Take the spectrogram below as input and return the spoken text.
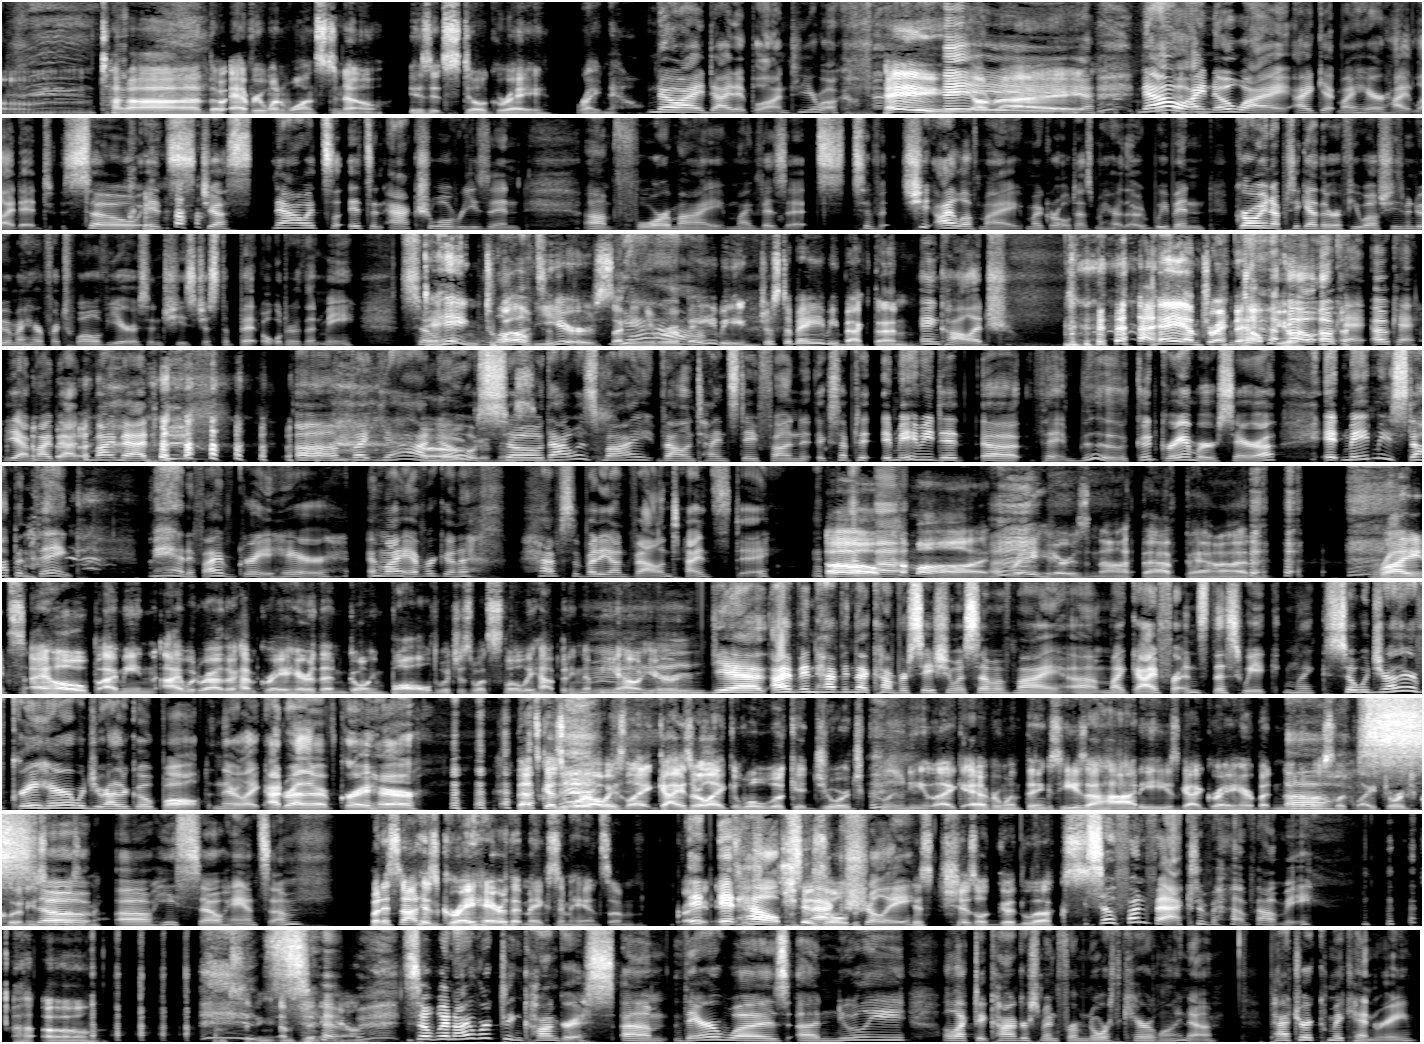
Ta-da! Though everyone wants to know, is it still gray right now? No, I dyed it blonde. You're welcome. Hey, all Hey. right. Now I know why I get my hair highlighted. So it's just now it's it's an actual reason um, for my my visits. To she, I love my my girl does my hair though. We've been growing up together, if you will. She's been doing my hair for 12 years, and she's just a bit older than me. So Dang, 12 lots of- years. I mean, you were a baby, just a baby back then. in college. hey, I'm trying to help you. oh, okay, okay, yeah, my bad, my bad. um, but yeah, Oh, no. goodness. So that was my Valentine's Day fun. Except it, it made me did uh think good grammar, Sarah. It made me stop and think, man, if I have great hair, am I ever gonna have somebody on Valentine's Day? Oh, come on. Gray hair is not that bad. Right? I hope. I mean, I would rather have gray hair than going bald, which is what's slowly happening to me out here. Mm, Yeah, I've been having that conversation with some of my uh, my guy friends this week. I'm like, so would you rather have gray hair? or Would you rather go bald? And they're like, I'd rather have gray hair. That's because we're always like, guys are like, we'll look at George Clooney. Like, everyone thinks he's a hottie. He's got gray hair, but none of us Oh, look like George Clooney. So, it So, doesn't oh, he's so handsome. But it's not his gray hair that makes him handsome, right? It, it helps chiseled, actually. His chiseled good looks. So fun fact about, about me. Uh oh. I'm sitting. I'm sitting down. So when I worked in Congress, um, there was a newly elected congressman from North Carolina, Patrick McHenry.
